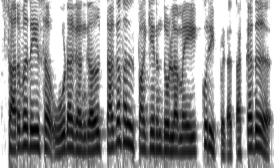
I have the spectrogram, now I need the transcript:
சர்வதேச ஊடகங்கள் தகவல் பகிர்ந்துள்ளமை குறிப்பிடத்தக்கது.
